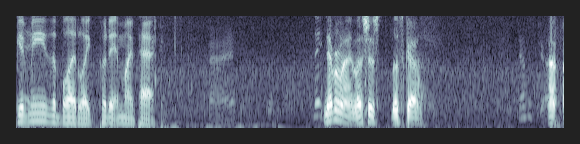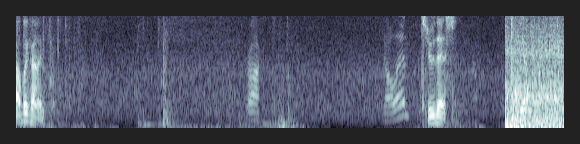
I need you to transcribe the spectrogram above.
give Nate. me the blood, like, put it in my pack. Alright. Never mind. Let's just let's go. Yes. I, I'll be fine. Rock. Y'all in? Let's do this. Yep.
